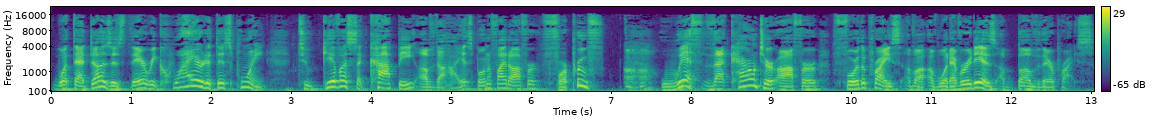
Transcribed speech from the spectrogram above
what that does is they're required at this point to give us a copy of the highest bona fide offer for proof uh-huh. with the counter offer for the price of, a, of whatever it is above their price.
